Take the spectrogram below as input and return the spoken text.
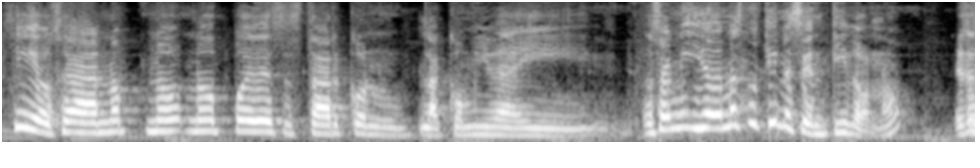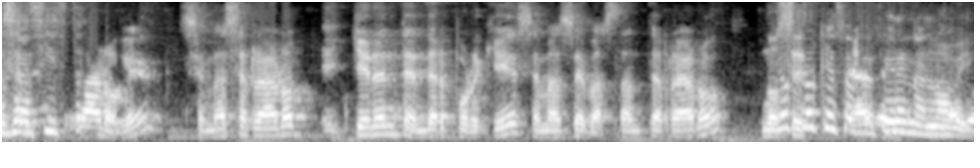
Sí, o sea, no, no, no puedes estar con la comida ahí. O sea, y además no tiene sentido, ¿no? Eso se me hace raro, ¿eh? Se me hace raro. Eh, quiero entender por qué. Se me hace bastante raro. No Yo sé creo que se refieren al lobby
